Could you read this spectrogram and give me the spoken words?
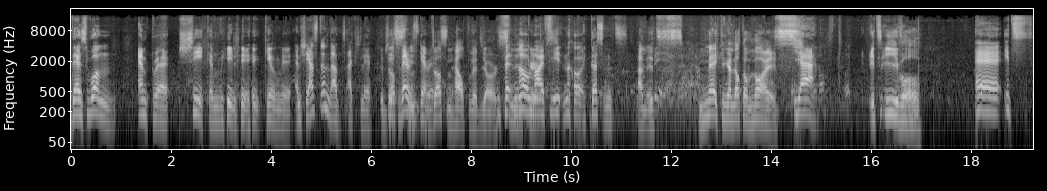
There's one emperor, she can really kill me. And she has done that actually. It She's very scary. It. Doesn't help with your But no, my feet, no, it doesn't. and it's making a lot of noise. Yeah, It's evil. Uh, it's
